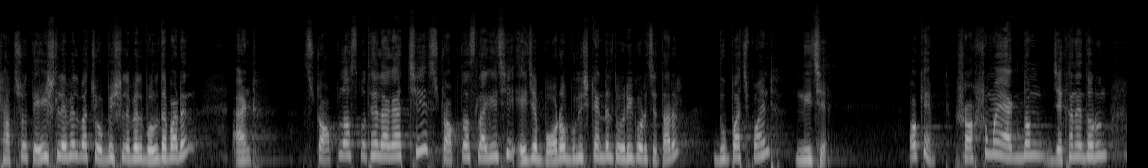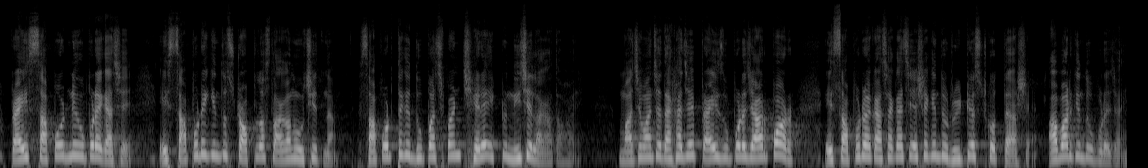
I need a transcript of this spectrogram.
সাতশো তেইশ লেভেল বা চব্বিশ লেভেল বলতে পারেন। অ্যান্ড স্টপ লস কোথায় লাগাচ্ছি? স্টপ লস লাগিয়েছি, এই যে বড় বুলিশ ক্যান্ডেল তৈরি করেছে, তার দু পাঁচ পয়েন্ট নিচে। ওকে সবসময় একদম যেখানে ধরুন প্রাইস সাপোর্ট নিয়ে উপরে গেছে, এই সাপোর্টে কিন্তু স্টপ লস লাগানো উচিত না। সাপোর্ট থেকে দু পাঁচ পয়েন্ট ছেড়ে একটু নিচে লাগাতে হয়। মাঝে মাঝে দেখা যায় প্রাইস উপরে যাওয়ার পর এই সাপোর্টের কাছাকাছি এসে কিন্তু রিটেস্ট করতে আসে, আবার কিন্তু উপরে যায়।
